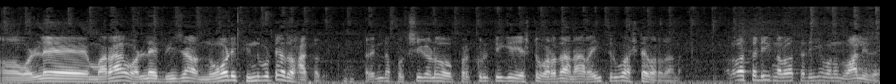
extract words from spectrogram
ಒಳ್ಳೆ ಮರ, ಒಳ್ಳೆ ಬೀಜ ನೋಡಿ ತಿಂದ್ಬಿಟ್ಟೆ ಅದು ಹಾಕೋದು. ಅದರಿಂದ ಪಕ್ಷಿಗಳು ಪ್ರಕೃತಿಗೆ ಎಷ್ಟು ವರದಾನ, ರೈತರಿಗೂ ಅಷ್ಟೇ ವರದಾನ. ನಲವತ್ತಡಿಗೆ ನಲವತ್ತಡಿಗೆ ಒಂದೊಂದು ವಾಲ್ ಇದೆ.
